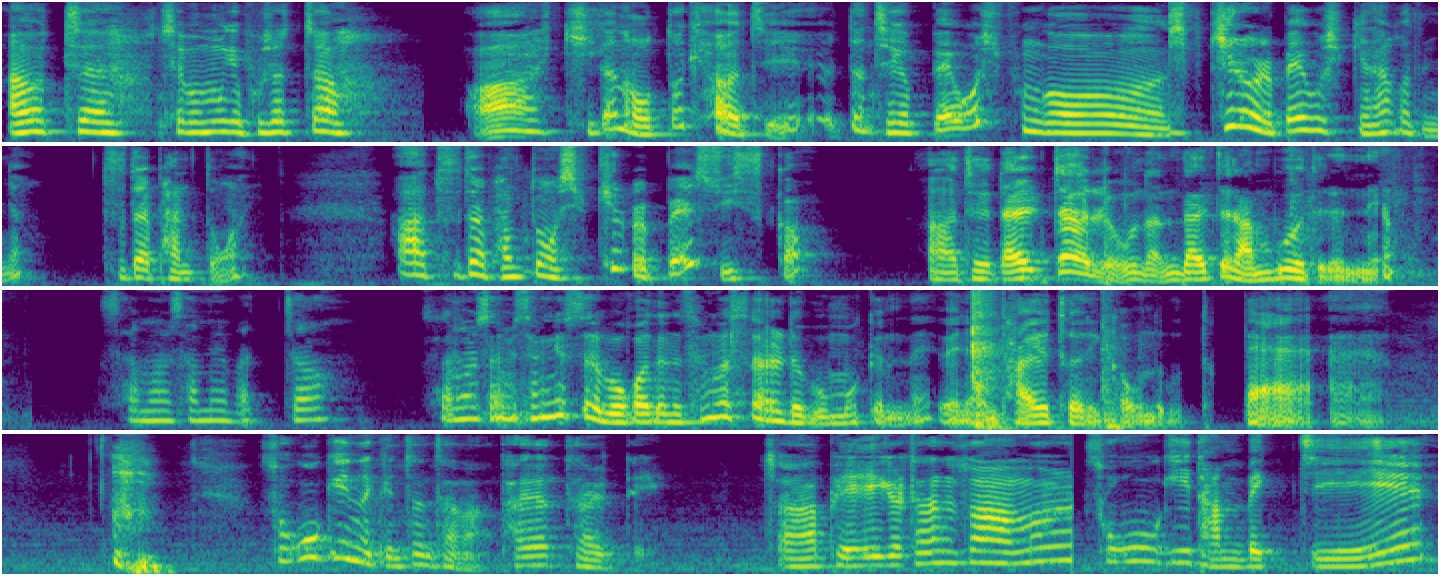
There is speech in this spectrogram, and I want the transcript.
아무튼 제 몸무게 보셨죠? 아 기간을 어떻게 하지? 일단 제가 빼고 싶은 건 10kg를 빼고 싶긴 하거든요. 두 달 반 동안. 아 두 달 반 동안 10kg를 뺄 수 있을까? 아 제가 날짜를 오늘 날짜를 안 보여드렸네요. 3월 3일 맞죠? 3월 3일 삼겹살 먹어야 되는데 삼겹살도 못 먹겠네. 왜냐면 다이어트니까 오늘부터. 네. 소고기는 괜찮잖아. 다이어트 할 때. 자, 베이글 탄수화물, 소고기 단백질,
